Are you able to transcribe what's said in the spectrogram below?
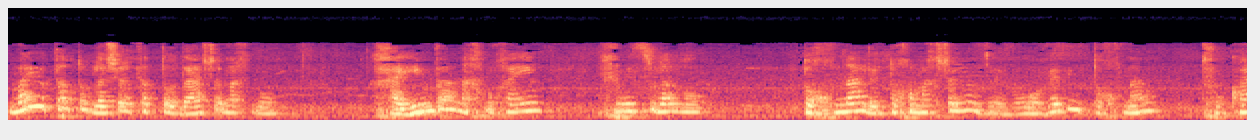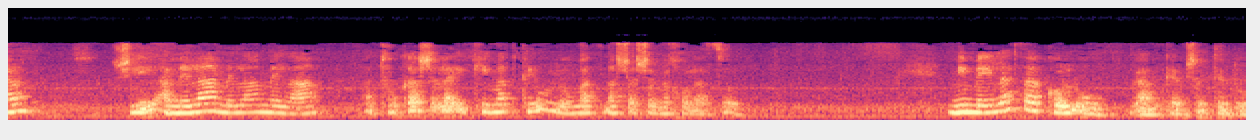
מה יותר טוב להשאיר את התודעה שאנחנו חיים בה? אנחנו חיים, הכניסו לנו תוכנה לתוך המחשב הזה, והוא עובד עם תוכנה, תפוקה, שהיא עמלה, עמלה, עמלה, התפוקה שלה היא כמעט כלום לעומת מה שהשם יכול לעשות. ממילא זה הכל הוא, גם כן, שתדעו.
